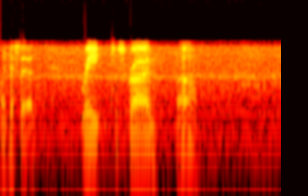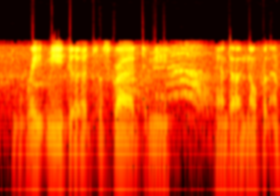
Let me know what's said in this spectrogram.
like I said, rate, subscribe, uh, rate me good, subscribe to me, and uh, for them.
